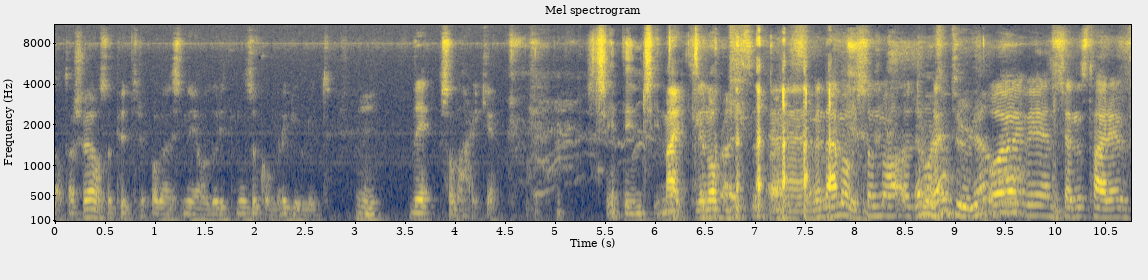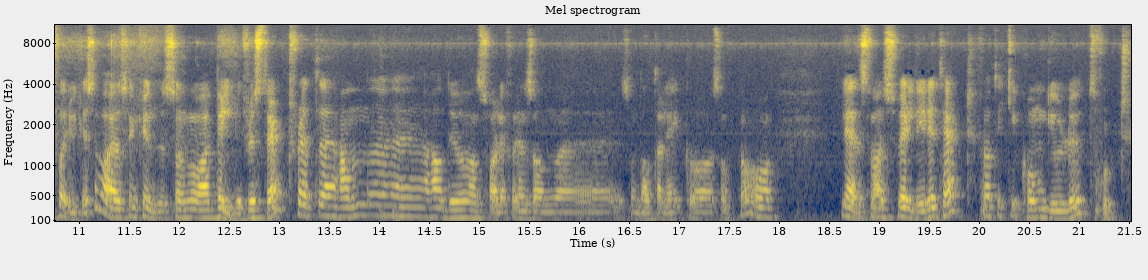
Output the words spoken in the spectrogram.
datasjø, og så putter du på den nye algoritmen, og så kommer det gull ut. Mm. Det, sånn er det ikke. Shit in, shit. Merkelig nok. Eh, men det er mange som har- Det tror det. som tror det, ja. Og vi- senest her i forrige uke så var jo også en kunde som var veldig frustrert. For at eh, han eh, hadde jo ansvarlig for en sånn, eh, sånn datalek og sånt noe. Og ledelsen var veldig irritert for at det ikke kom gull ut fort.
